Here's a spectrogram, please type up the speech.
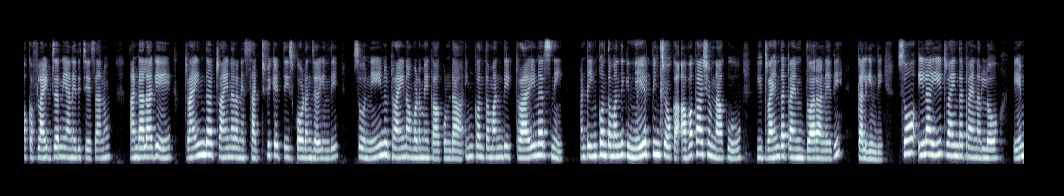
ఒక ఫ్లైట్ జర్నీ అనేది చేశాను. అండ్ అలాగే ట్రైన్ ద ట్రైనర్ అనే సర్టిఫికేట్ తీసుకోవడం జరిగింది. సో, నేను ట్రైన్ అవ్వడమే కాకుండా ఇంకొంతమంది ట్రైనర్స్‌ని అంటే ఇంకొంతమందికి నేర్పించే ఒక అవకాశం నాకు ఈ ట్రైన్ ద ట్రైన్ ద్వారా అనేది కలిగింది. సో, ఇలా ఈ ట్రైన్ ద ట్రైనర్‌లో ఏం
